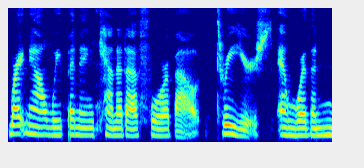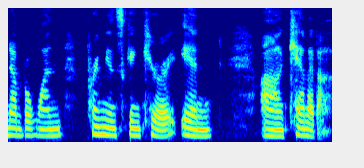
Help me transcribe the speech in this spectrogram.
right now we've been in Canada for about three years, and we're the number one premium skincare in uh, Canada.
